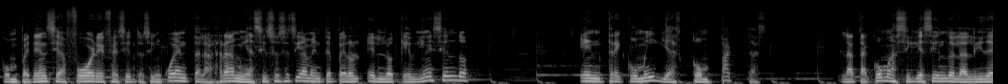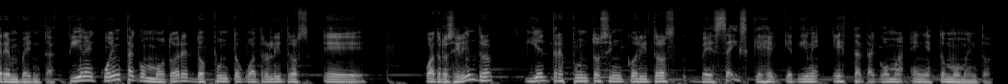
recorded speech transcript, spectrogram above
competencia Ford F-150, las Ram y así sucesivamente, pero en lo que viene siendo, entre comillas, compactas, la Tacoma sigue siendo la líder en ventas. Tiene cuenta con motores 2.4 litros 4 eh, cilindros y el 3.5 litros V6, que es el que tiene esta Tacoma en estos momentos.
